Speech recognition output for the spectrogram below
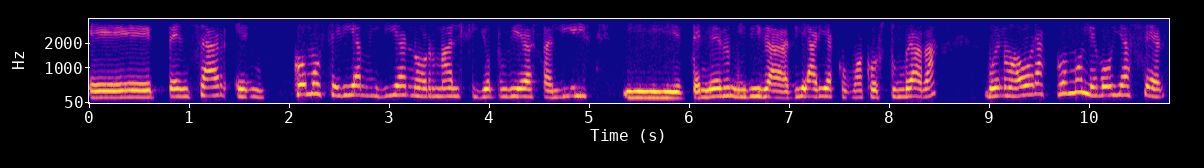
eh, pensar en cómo sería mi día normal si yo pudiera salir y tener mi vida diaria como acostumbraba, bueno, ahora, ¿cómo le voy a hacer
